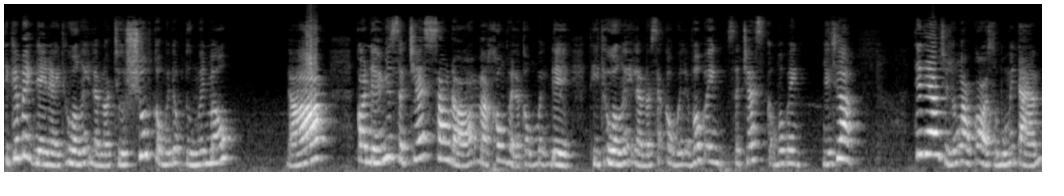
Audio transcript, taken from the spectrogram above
Thì cái mệnh đề này thường ấy là nó chứa should cộng với động từ nguyên mẫu. Đó. Còn nếu như suggest sau đó mà không phải là cộng mệnh đề thì thường ấy là nó sẽ cộng với lại verb in, suggest cộng verb in. Nhớ chưa? Tiếp theo chủ Trung Ngọc câu hỏi số 48.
